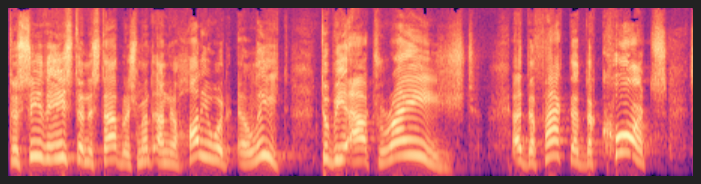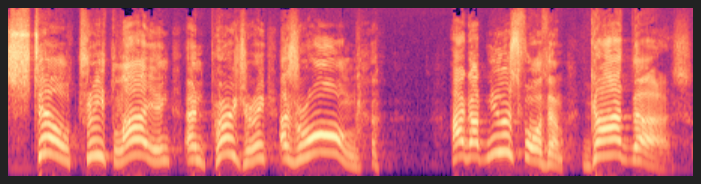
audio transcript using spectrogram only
to see the Eastern establishment and the Hollywood elite to be outraged at the fact that the courts still treat lying and perjury as wrong. I got news for them. God does.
